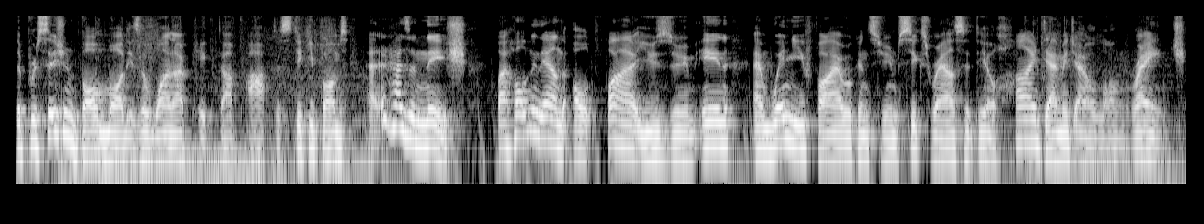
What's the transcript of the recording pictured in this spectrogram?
The Precision Bolt mod is the one I picked up after Sticky Bombs and it has a niche. By holding down Alt Fire, you zoom in, and when you fire will consume 6 rounds to deal high damage at a long range.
